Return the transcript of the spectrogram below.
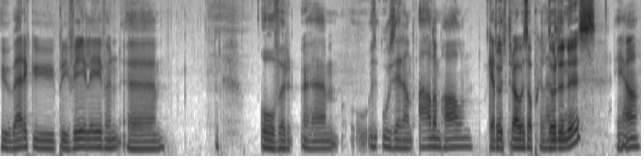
je werk, je privéleven. ehm, over ehm, hoe, hoe zij aan het ademhalen. Ik heb Door- er trouwens op gelet. Door de neus? Ja.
